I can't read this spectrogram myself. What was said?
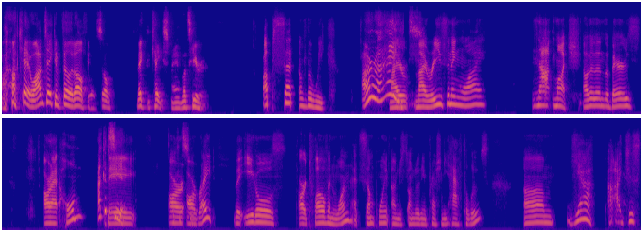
Okay, well, I'm taking Philadelphia. So make the case, man. Let's hear it. Upset of the week. All right. My my reasoning why not much other than the Bears are at home. I could they see it. Are are right. The Eagles are 12 and 1 at some point. I'm just under the impression you have to lose. Um yeah, I, I just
